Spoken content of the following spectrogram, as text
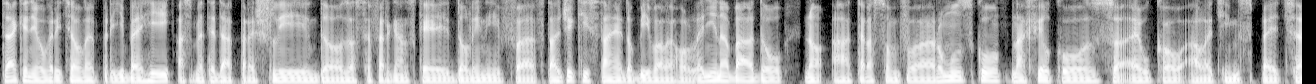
také neuveriteľné príbehy a sme teda prešli do zase Ferganskej doliny v, v Tadžikistane, do bývalého Leninabádu. No a teraz som v Rumunsku na chvíľku s Eukou a letím späť eh,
